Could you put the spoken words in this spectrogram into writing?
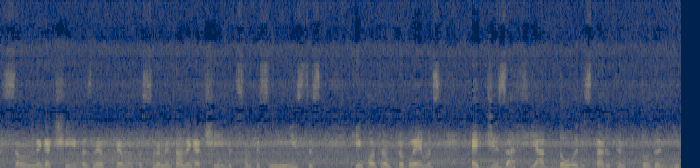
que são negativas, né, que têm uma postura mental negativa, que são pessimistas, que encontram problemas, é desafiador estar o tempo todo ali.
